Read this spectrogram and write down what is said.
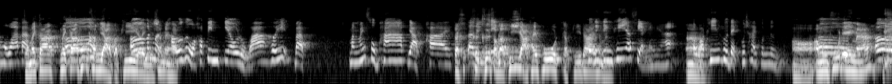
เพราะว่าแบบ จะไม่กล้าไม่กล้าเออ พูดคำหยาบกับพี่เออะไรออย่างมันเหนี้มือใช่ไหมนครัเขาบรู้สึกว่าเขาปีนเกลียวหรือว่า เฮ้ยแบบ มันไม่สุภาพหยาบคายแต่คือคือคือจงๆสำหรับพี่อยากให้พูดกับพี่ได้คือจใช่ไหมริง ๆ พี่อะเสียงอย่างเงี้ยอ่าแต่ว่าพี่คือเด็กผู้ชายคนหนึ่งอ๋อเอามึงพูดเองนะเออมึง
